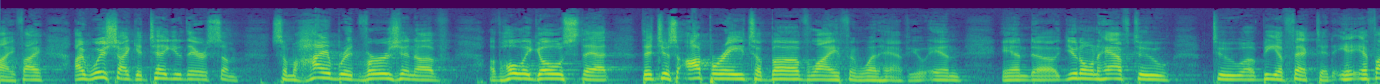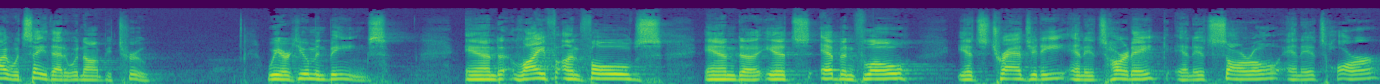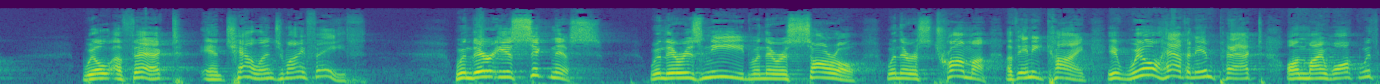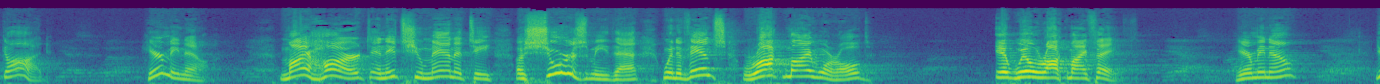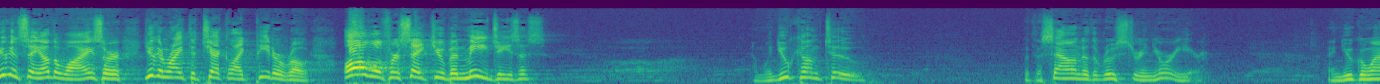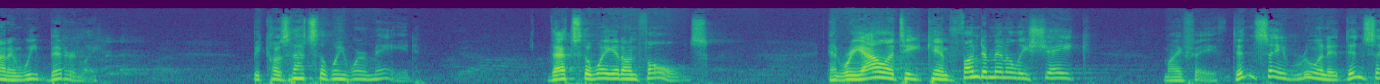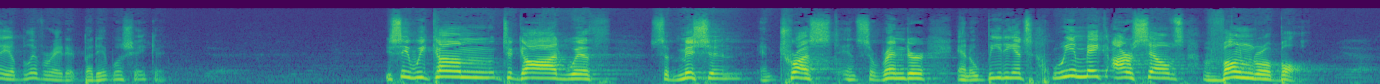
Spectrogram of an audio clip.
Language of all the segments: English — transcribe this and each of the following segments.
life. I, I wish I could tell you there's some, some hybrid version of, of Holy Ghost that, that just operates above life and what have you. And, and uh, you don't have to, to uh, be affected. If I would say that, it would not be true. We are human beings. And life unfolds, and uh, it's ebb and flow, it's tragedy, and it's heartache, and it's sorrow, and it's horror will affect and challenge my faith. When there is sickness, when there is need, when there is sorrow, when there is trauma of any kind, it will have an impact on my walk with God. Hear me now. My heart and its humanity assures me that when events rock my world, it will rock my faith. Hear me now? You can say otherwise, or you can write the check like Peter wrote All will forsake you but me, Jesus. And when you come to with the sound of the rooster in your ear, and you go out and weep bitterly, because that's the way we're made, that's the way it unfolds. And reality can fundamentally shake my faith. Didn't say ruin it, didn't say obliterate it, but it will shake it. You see, we come to God with submission and trust and surrender and obedience. We make ourselves vulnerable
